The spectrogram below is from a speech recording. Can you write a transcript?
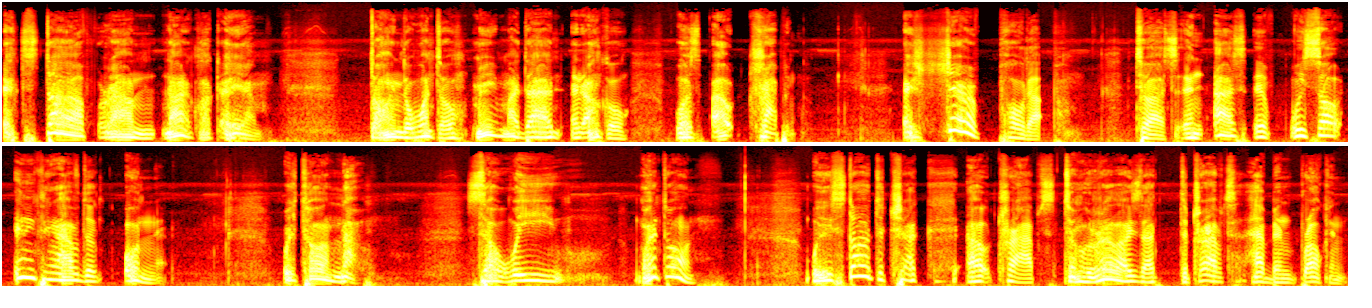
it started off around 9 o'clock a.m. During the winter, me, my dad, and uncle was out trapping. A sheriff pulled up to us and asked if we saw anything out of the ordinary. We told him no. So we went on. We started to check out traps till we realized that the traps have been broken.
